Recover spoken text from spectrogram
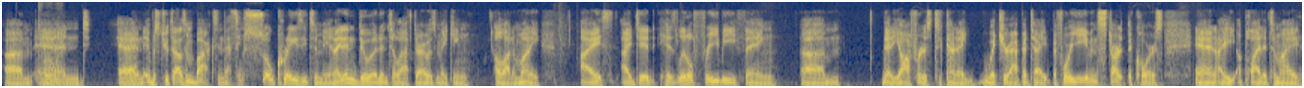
um, and and it was two thousand bucks, and that seems so crazy to me. And I didn't do it until after I was making a lot of money. I I did his little freebie thing. Um, that he offers to kind of whet your appetite before you even start the course. And I applied it to my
